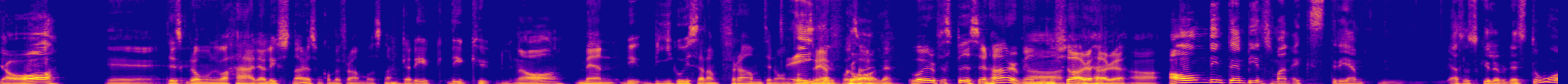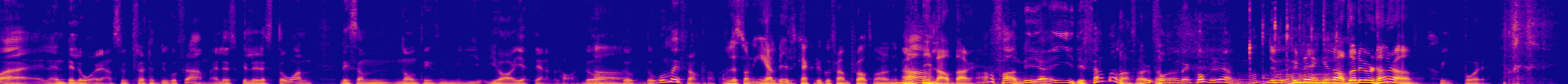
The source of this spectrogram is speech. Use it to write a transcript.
Ja, Eh, Det skulle om det var härliga lyssnare som kommer fram och snackar. Det är, det är kul. ja, Men det, vi går ju sällan fram till någon på Nej, en träff och så här. Vad är det för spis i den här, min Ja, kära herre? Ja. ja, om det inte är en bil som man extremt... Alltså skulle det stå en DeLorean så är det klart att du går fram. Eller skulle det stå en, liksom, någonting som jag jättegärna vill ha, då, då, då går man ju fram och pratar. Om det står en elbil så kanske du går fram och pratar med den medan ni laddar. Ja, fan, nya ID5 alltså. Den kommer igen. Du, hur länge laddar du den här då? Skit på det.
